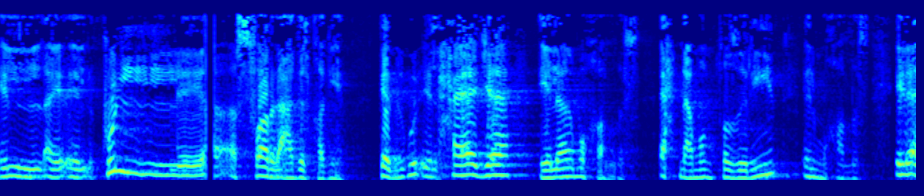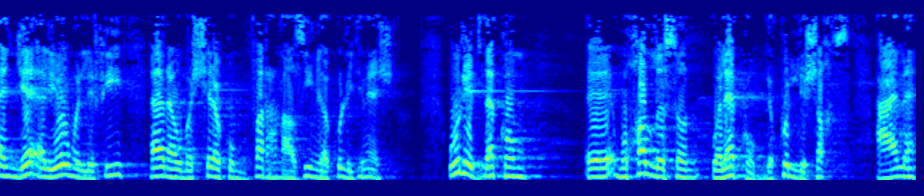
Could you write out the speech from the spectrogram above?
ال ال كل أسفار العهد القديم كانت بتقول الحاجة إلى مخلص. إحنا منتظرين المخلص. إلى أن جاء اليوم اللي فيه أنا أبشركم بفرح عظيم إلى كل جميع الشعب ولد لكم مخلص ولكم لكل شخص على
